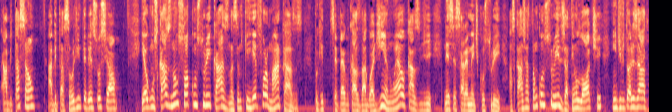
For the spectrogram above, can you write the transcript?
habitação, habitação de interesse social. Em alguns casos, não só construir casas, nós temos que reformar casas. Porque você pega o caso da Aguadinha, não é o caso de necessariamente construir. As casas já estão construídas, já tem o um lote individualizado.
